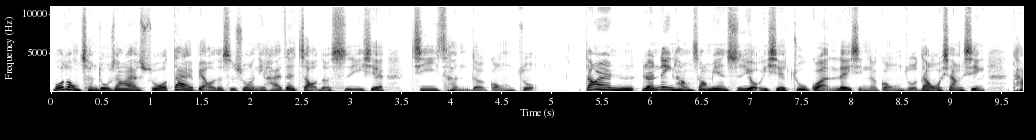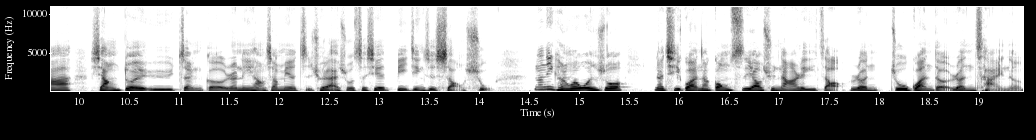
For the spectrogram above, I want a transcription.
某种程度上来说，代表的是说你还在找的是一些基层的工作。当然，人力银行上面是有一些主管类型的工作，但我相信它相对于整个人力银行上面的职缺来说，这些毕竟是少数。那你可能会问说，那奇怪，那公司要去哪里找人主管的人才呢？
